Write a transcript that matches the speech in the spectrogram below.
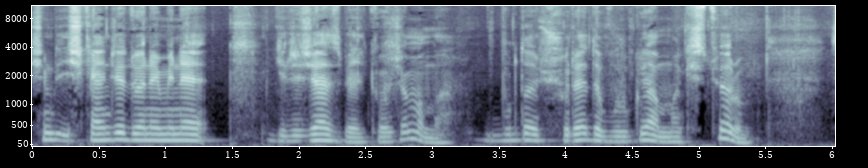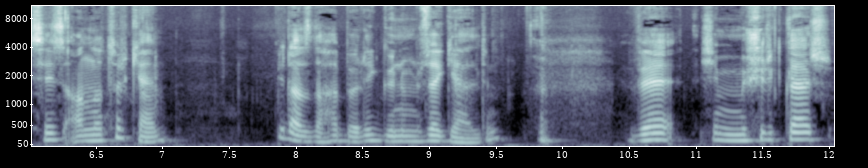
Şimdi işkence dönemine gireceğiz belki hocam ama burada şuraya da vurgu yapmak istiyorum. Siz anlatırken biraz daha böyle günümüze geldim. Evet. Ve şimdi müşrikler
